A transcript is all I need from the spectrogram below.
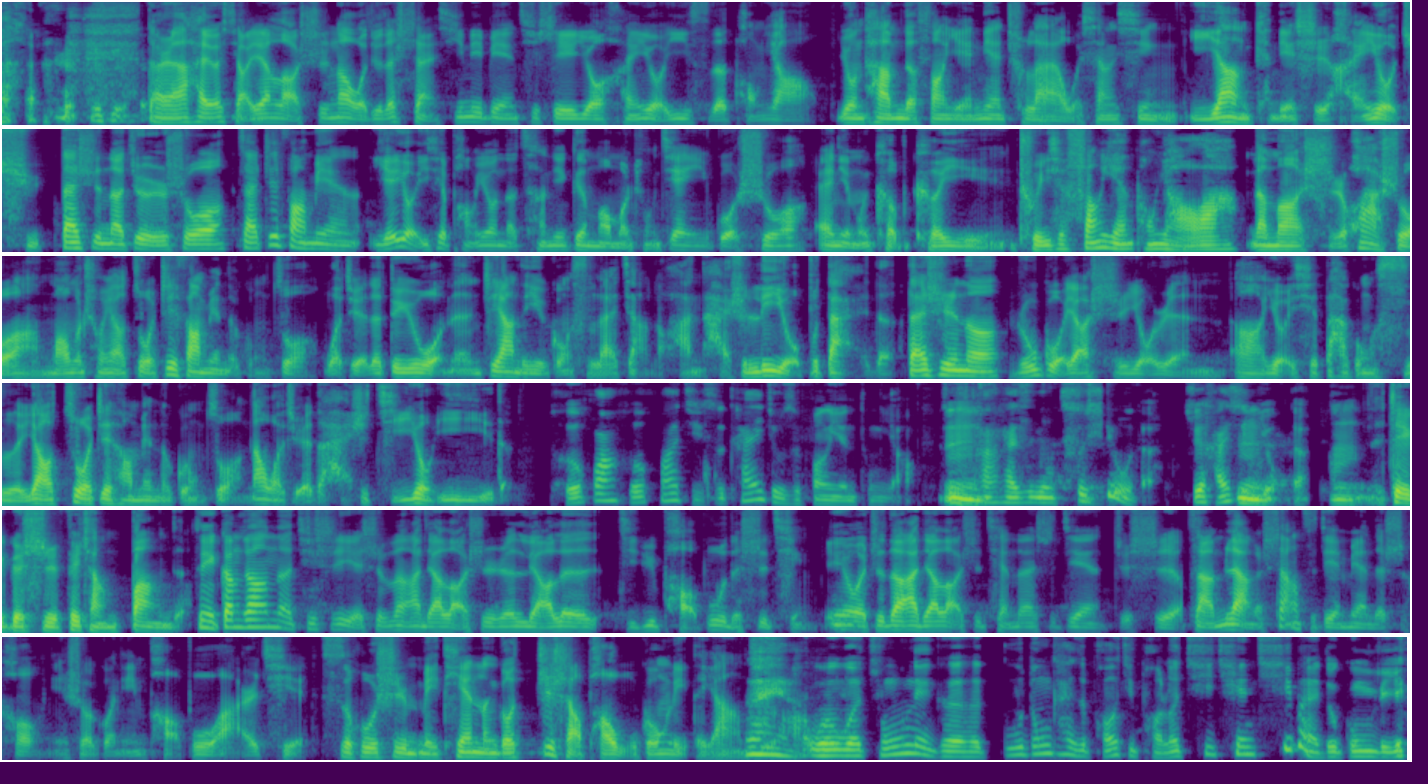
当然还有小燕老师，那我觉得陕西那边其实也有很有意思的童谣，用他们的方言念出来，我相信一样肯定是很有趣。但是呢，就是说在这方面也有一些朋友呢，曾经跟毛毛虫建议过说，哎，你们可不可以出一些方言童谣啊？那么实话说啊，毛毛虫要做这方面的工作，我觉得对于我们这样的一个公司来讲的话，呢还是力有不逮的。但是呢，如果要是有人啊，有一些大公司要做这方面的工作，那我觉得还是极有意义的。荷花荷花几时开就是方言童谣，嗯，它还是用刺绣的。所以还是有的，嗯，这个是非常棒的。所以刚刚呢，其实也是问阿佳老师聊了几句跑步的事情，因为我知道阿佳老师前段时间就是咱们两个上次见面的时候，您说过您跑步啊，而且似乎是每天能够至少跑五公里的样子。哎呀，我我从那个咕咚开始跑起，跑了七千七百多公里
